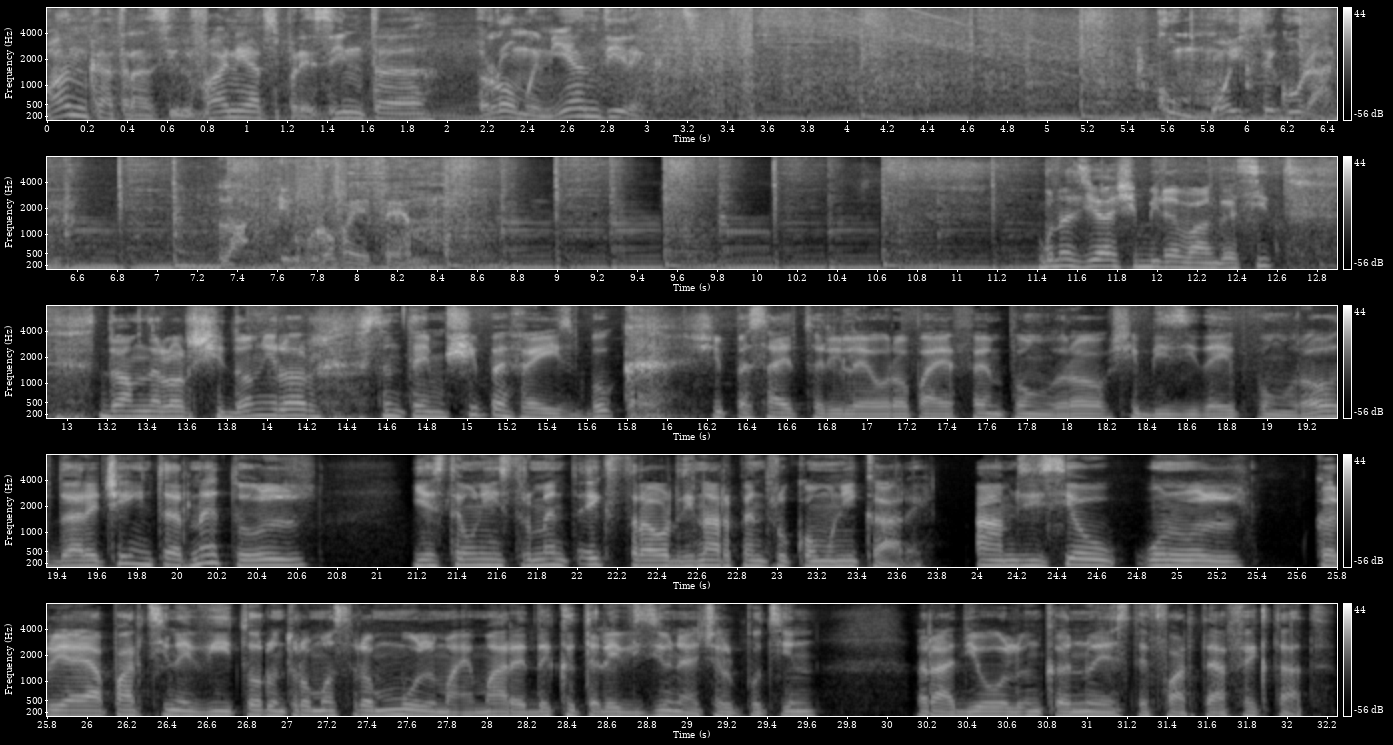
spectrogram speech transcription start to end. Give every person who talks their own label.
Speaker 1: Banca Transilvania îți prezintă România în direct cu Moise Guran la Europa FM.
Speaker 2: Bună ziua și bine v-am găsit, doamnelor și domnilor. Suntem și pe Facebook și pe site-urile europafm.ro și busyday.ro, deoarece internetul este un instrument extraordinar pentru comunicare. Am zis eu, unul căruia îi aparține viitor într-o măsură mult mai mare decât televiziunea, cel puțin radioul încă nu este foarte afectat.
